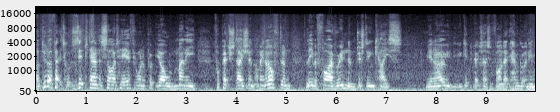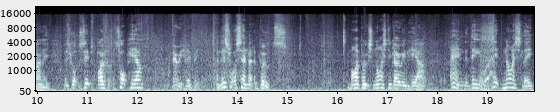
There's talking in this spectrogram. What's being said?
I do like the fact it's got zips down the side here if you want to put your old money for petrol station. I mean, I often leave a fiver in them just in case. You know, you get to the petrol station find out you haven't got any money. It's got zips both at the top here. Very heavy. And this is what I said about the boots. My boots nice to go in here and these zip nicely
